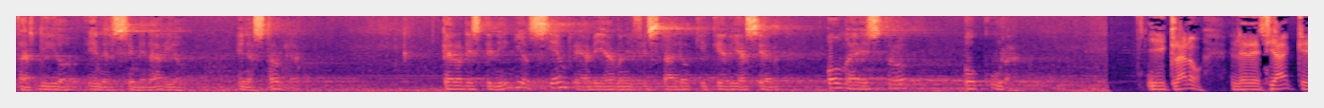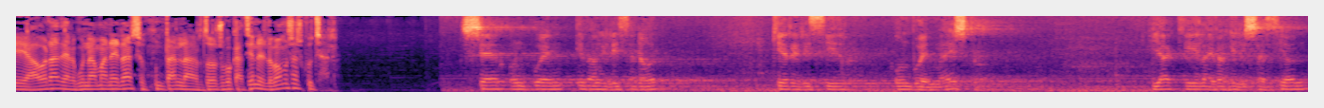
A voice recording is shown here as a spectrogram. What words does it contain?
tardío en el seminario en Astorga. Pero desde niño siempre había manifestado que quería ser o maestro o cura. Y claro, le decía que ahora de alguna manera se juntan las dos vocaciones. Lo vamos a escuchar. Ser un buen evangelizador quiere decir un buen maestro, ya que la evangelización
